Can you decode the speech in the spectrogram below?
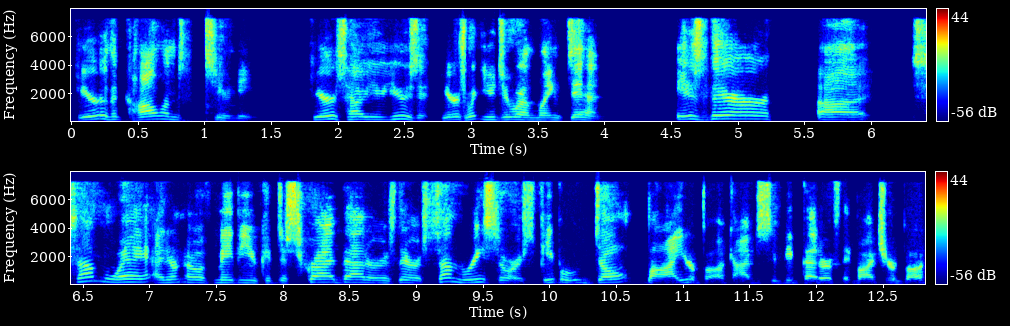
Here are the columns you need. Here's how you use it. Here's what you do on LinkedIn. Is there uh, some way, I don't know if maybe you could describe that, or is there some resource people who don't buy your book, obviously it'd be better if they bought your book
